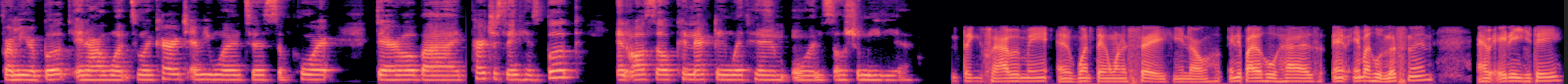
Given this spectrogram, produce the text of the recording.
from your book. And I want to encourage everyone to support Darrell by purchasing his book and also connecting with him on social media. Thank you for having me. And one thing I want to say, you know, anybody who has, anybody who's listening and have ADHD,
